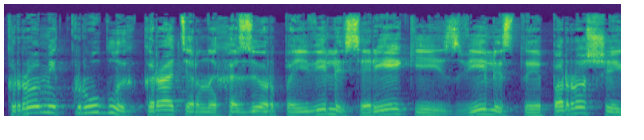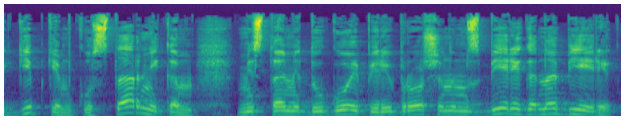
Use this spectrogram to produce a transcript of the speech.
Кроме круглых кратерных озер появились реки, извилистые, поросшие гибким кустарником, местами дугой, переброшенным с берега на берег.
